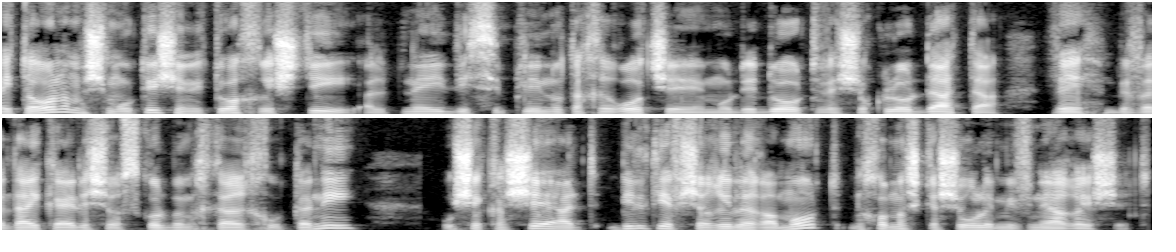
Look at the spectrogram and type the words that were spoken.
היתרון המשמעותי של ניתוח רשתי על פני דיסציפלינות אחרות שמודדות ושוקלות דאטה, ובוודאי כאלה שעוסקות במחקר איכותני, הוא שקשה עד בלתי אפשרי לרמות בכל מה שקשור למבנה הרשת.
